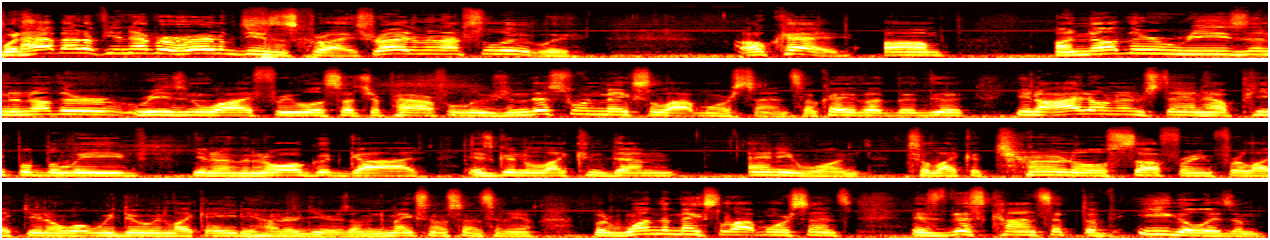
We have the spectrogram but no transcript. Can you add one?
But how about if you never heard of Jesus Christ, right? I mean, absolutely. Okay. Um, another reason, another reason why free will is such a powerful illusion. This one makes a lot more sense. Okay, the, the, the, you know, I don't understand how people believe, you know, that an all good God is going to like condemn anyone to like eternal suffering for like you know what we do in like 80 100 years. I mean it makes no sense anyhow. But one that makes a lot more sense is this concept of egoism.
